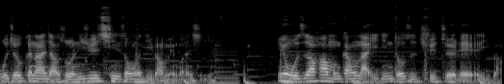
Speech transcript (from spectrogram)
我就跟他讲说，你去轻松的地方没关系。因为我知道他们刚来，一定都是去最累的地方。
